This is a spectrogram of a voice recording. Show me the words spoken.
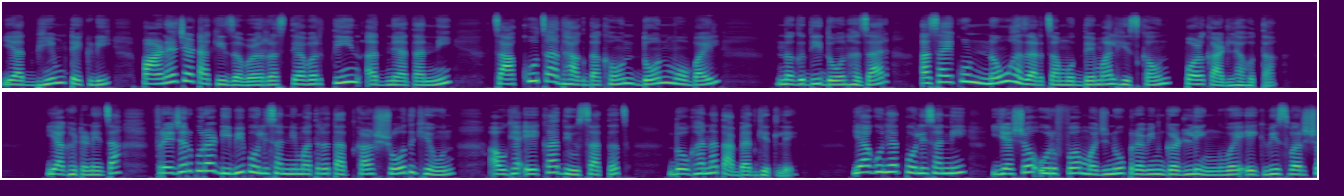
यात भीम टेकडी पाण्याच्या टाकीजवळ रस्त्यावर तीन अज्ञातांनी चाकूचा धाक दाखवून दोन मोबाईल नगदी दोन हजार असा एकूण नऊ हजारचा मुद्देमाल हिसकावून पळ काढला होता. या घटनेचा फ्रेजरपुरा डीबी पोलिसांनी मात्र तात्काळ शोध घेऊन अवघ्या एका दिवसातच दोघांना ताब्यात घेतले. या गुन्ह्यात पोलिसांनी यशो उर्फ मजनू प्रवीण गडलिंग वय एकवीस वर्ष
